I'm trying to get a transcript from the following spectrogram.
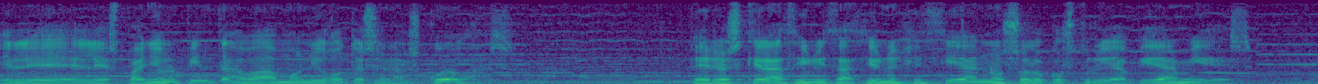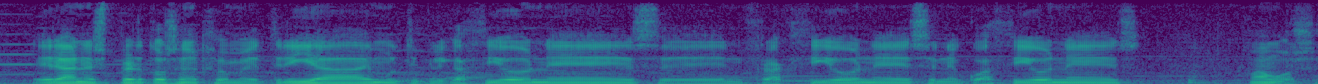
el, español pintaba monigotes en las cuevas. Pero es que la civilización egipcia no solo construía pirámides, eran expertos en geometría, en multiplicaciones, en fracciones, en ecuaciones, vamos,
